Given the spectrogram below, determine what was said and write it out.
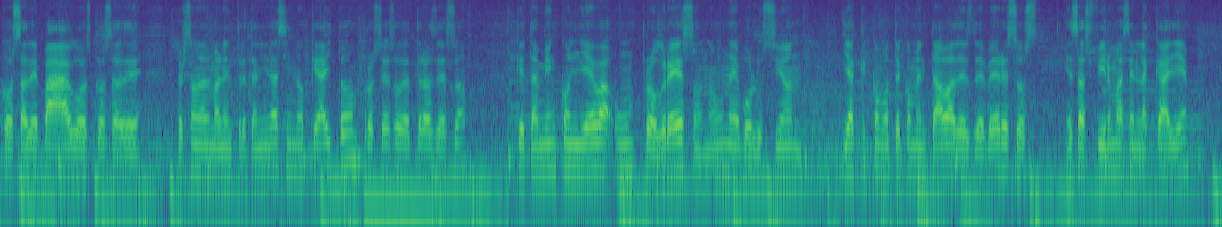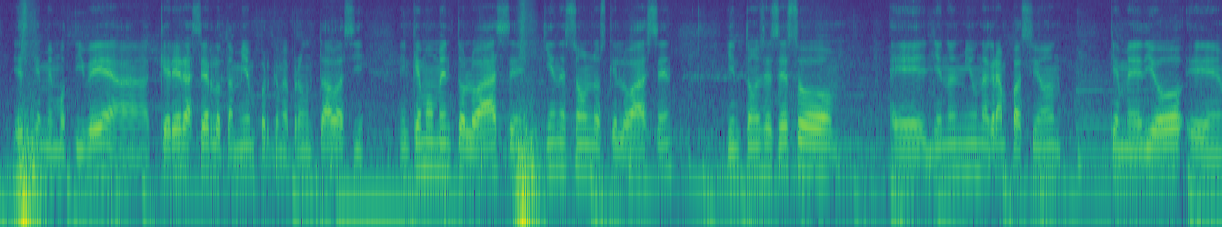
cosa de vagos, cosa de personas mal entretenidas, sino que hay todo un proceso detrás de eso que también conlleva un progreso, ¿no? una evolución, ya que como te comentaba, desde ver esos, esas firmas en la calle, es que me motivé a querer hacerlo también, porque me preguntaba si en qué momento lo hacen, quiénes son los que lo hacen, y entonces eso eh, llenó en mí una gran pasión que me dio eh,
